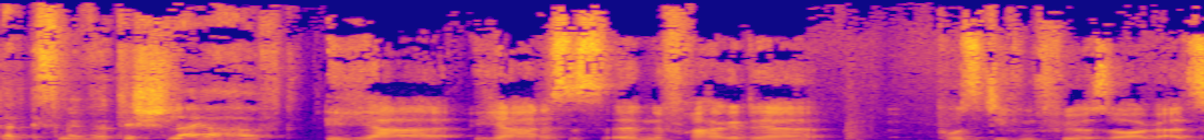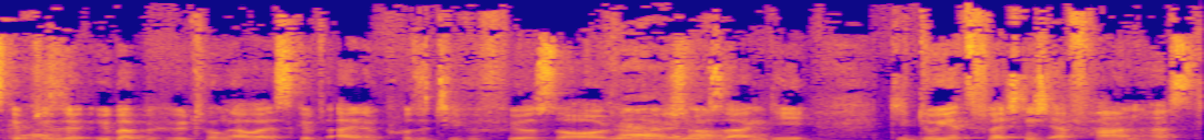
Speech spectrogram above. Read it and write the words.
Das ist mir wirklich schleierhaft. Ja, ja, das ist äh, eine Frage der positiven Fürsorge. Also es gibt diese Überbehütung, aber es gibt eine positive Fürsorge, Ja, würde ich genau. nur sagen, die, die du jetzt vielleicht nicht erfahren hast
